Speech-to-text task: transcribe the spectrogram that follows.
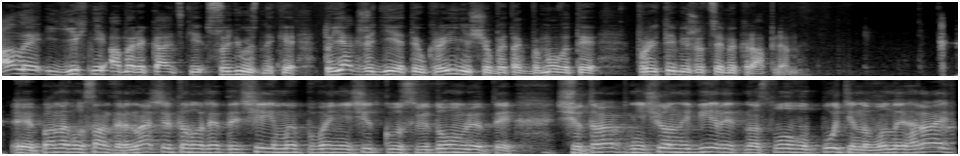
але і їхні американські союзники? То як же діяти Україні, щоб так би мовити, пройти між оцими краплями? Е, Пане Олександре, наші телеглядачі, ми повинні чітко усвідомлювати, що Трамп нічого не вірить на слово Путіна. Вони грають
